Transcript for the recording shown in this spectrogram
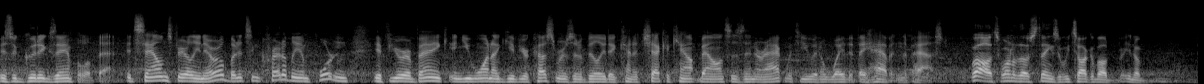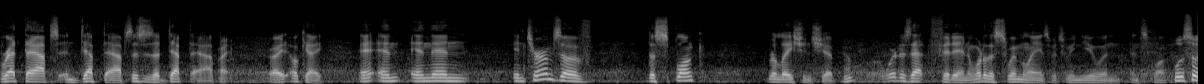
is a good example of that. It sounds fairly narrow, but it's incredibly important if you're a bank and you want to give your customers an ability to kind of check account balances and interact with you in a way that they haven't in the past. Well, it's one of those things that we talk about, you know, breadth apps and depth apps. This is a depth app. Right. Right, okay. And, and, and then, in terms of the Splunk relationship, where does that fit in? What are the swim lanes between you and, and Splunk? Well, so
